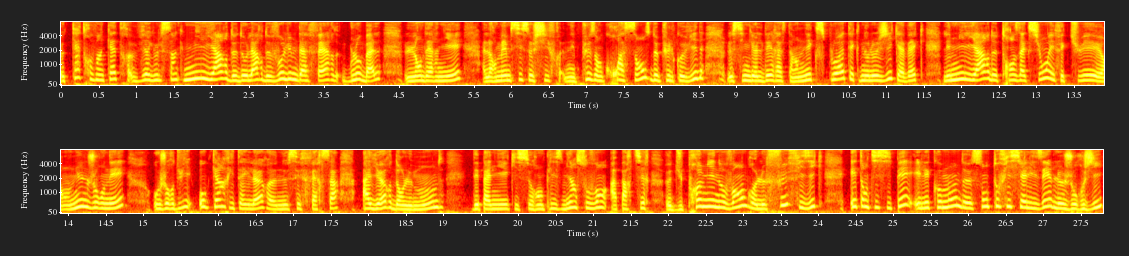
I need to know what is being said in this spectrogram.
euh, 84,5 milliards de dollars de volume d'affaires global l'an dernier. Alors même si ce chiffre n'est plus en croissance depuis le Covid, le Single Day reste un exploit technologique avec les milliards de transactions effectuées en une journée. Aujourd'hui, aucun retailer euh, ne sait faire ça ailleurs dans le monde. Des paniers qui se remplissent bien souvent à partir euh, du 1er novembre. Le flux physique est anticipé et les commandes sont officialisées le jour J.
